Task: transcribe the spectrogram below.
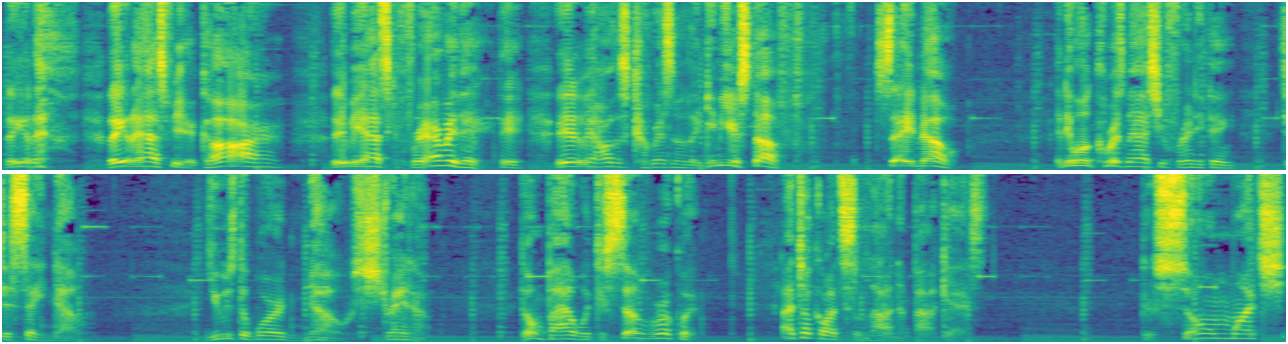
They're gonna they're gonna ask for your car. They'll be asking for everything. They they'll be all this charisma. Like, give me your stuff. Say no. Anyone charisma asks you for anything, just say no. Use the word no straight up. Don't buy what yourself real quick. I talk about this a lot in the podcast. There's so much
